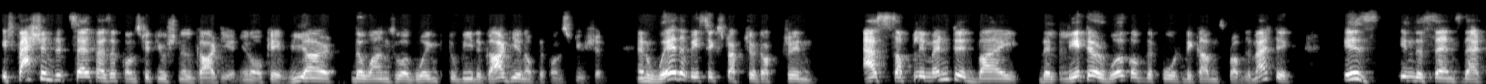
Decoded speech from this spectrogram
it fashions itself as a constitutional guardian. You know, okay, we are the ones who are going to be the guardian of the constitution. And where the basic structure doctrine, as supplemented by the later work of the court, becomes problematic, is in the sense that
